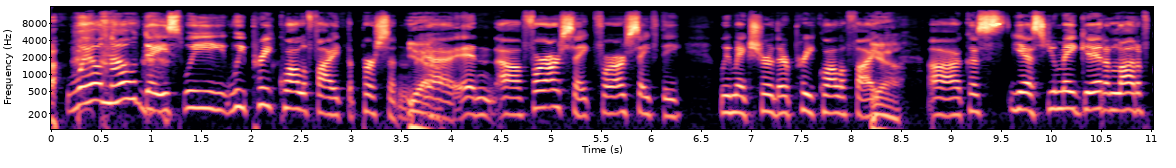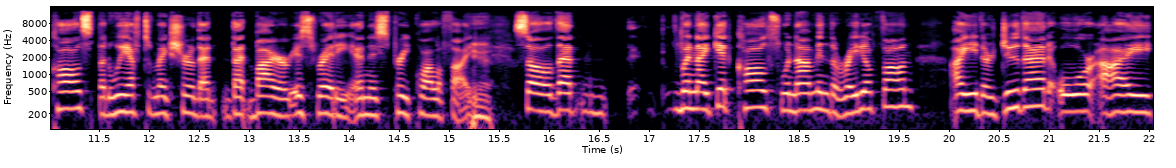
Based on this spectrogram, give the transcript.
uh, well, nowadays we we pre-qualified the person. Yeah. Uh, and uh, for our sake, for our safety, we make sure they're pre-qualified. Yeah. Because yes, you may get a lot of calls, but we have to make sure that that buyer is ready and is pre-qualified. Yeah. So that when I get calls when I'm in the radiothon, I either do that or I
